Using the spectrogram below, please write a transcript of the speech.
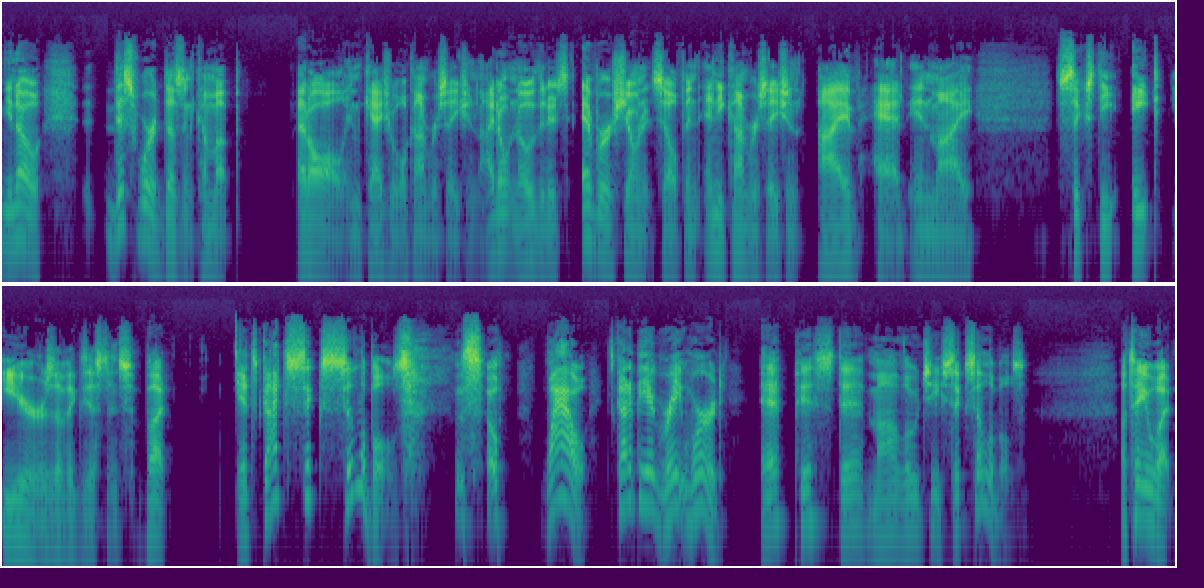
You know, this word doesn't come up at all in casual conversation. I don't know that it's ever shown itself in any conversation I've had in my 68 years of existence, but it's got six syllables. so, wow, it's got to be a great word. Epistemology, six syllables. I'll tell you what,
